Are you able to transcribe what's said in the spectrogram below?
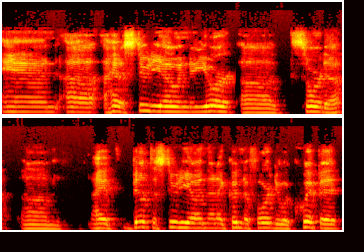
and uh, I had a studio in New York, uh, sorta. Um, I had built the studio, and then I couldn't afford to equip it.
